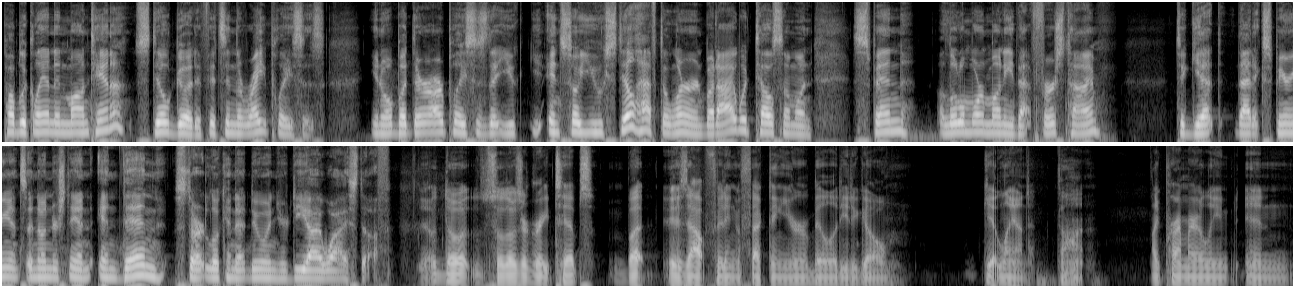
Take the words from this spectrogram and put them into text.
Public land in montana still good if it's in the right places you know but there are places that you and so you still have to learn. But i would tell someone spend a little more money that first time to get that experience and understand and then start looking at doing your DIY stuff. Yeah. Tho- So those are great tips, but is outfitting affecting your ability to go get land to hunt, like primarily in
